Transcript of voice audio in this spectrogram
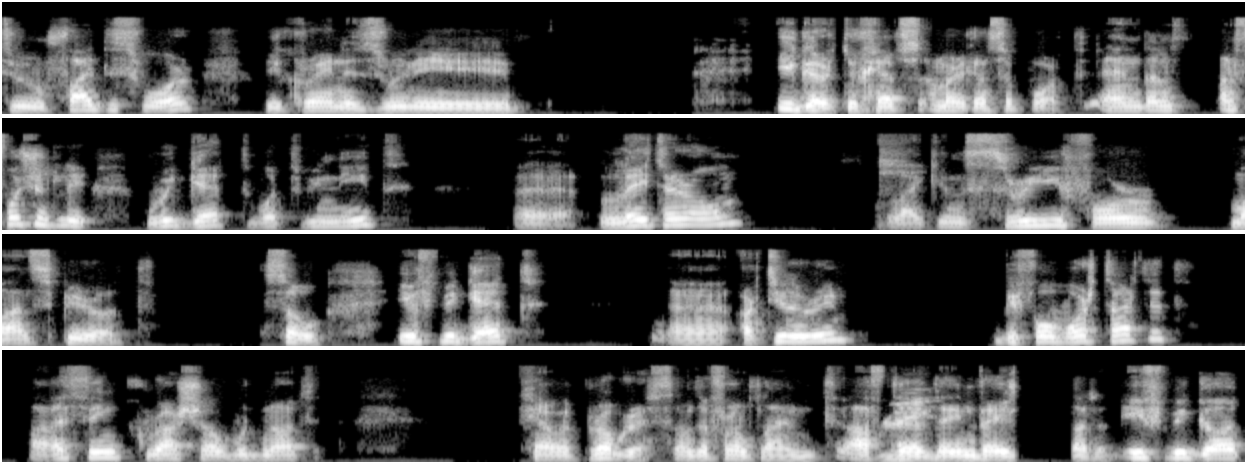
to fight this war, Ukraine is really eager to have American support. And un- unfortunately, we get what we need uh, later on, like in three, four months period. So if we get uh, artillery before war started, I think Russia would not have a progress on the front line after right. the invasion started. If we got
